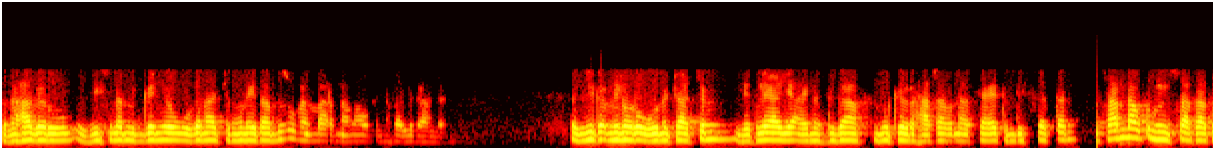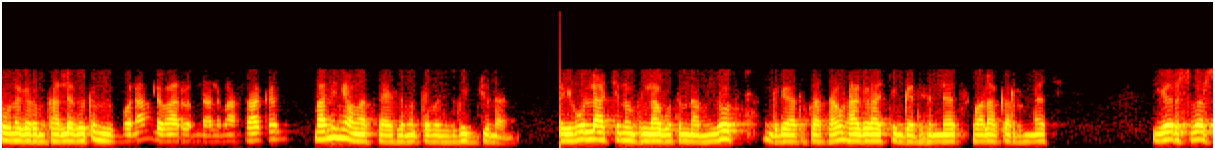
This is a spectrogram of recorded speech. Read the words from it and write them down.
ስለ ሀገሩ እዚህ ስለሚገኘው ወገናችን ሁኔታ ብዙ መማርና ማወቅ እንፈልጋለን። እዚህ ከሚኖረው ወገኖቻችን የተለያየ አይነት ድጋፍ፣ ምክር፣ ሀሳብና አስተያየት እንዲሰጠን ሳናውቅ የምንሳሳተው ነገርም ካለ በቅን ልቦና ለማረምና ለማስተካከል ማንኛውም አስተያየት ለመቀበል ዝግጁ ነን። የሁላችንም ፍላጎትና ምኞት እንግዲህ አቶ ካሳሁን ሀገራችን ከድህነት ኋላ ቀርነት የእርስ በርስ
